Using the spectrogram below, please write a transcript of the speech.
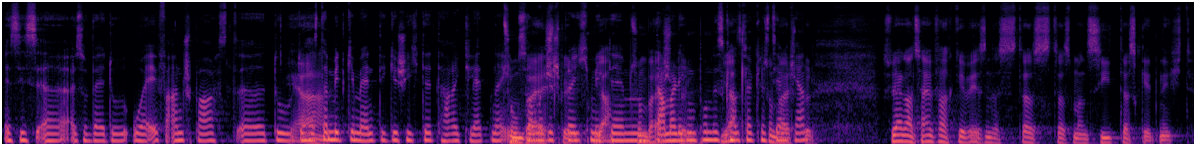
Es ist, äh, also weil du ORF ansprachst, äh, du, du Ja. hast damit gemeint die Geschichte Tarek Leitner Zum im Sommergespräch Beispiel. mit Ja, dem damaligen Bundeskanzler Ja, Christian. Kern. Es wäre ganz einfach gewesen, dass, dass, dass man sieht, das geht nicht.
